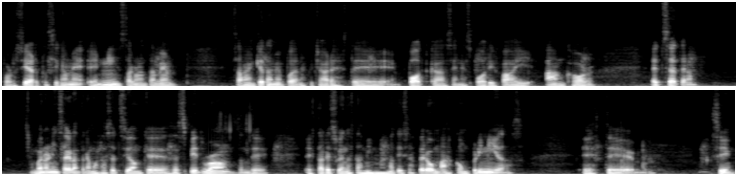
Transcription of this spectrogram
por cierto, síganme en Instagram también. Saben que también pueden escuchar este podcast en Spotify, Anchor, etc. Bueno, en Instagram tenemos la sección que es Speedrun, donde estaré subiendo estas mismas noticias, pero más comprimidas. Este, sí,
